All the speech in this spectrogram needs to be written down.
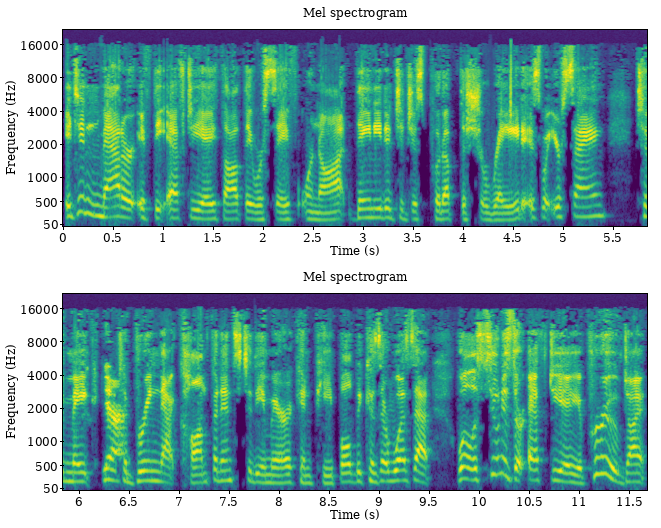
it didn't matter if the FDA thought they were safe or not. They needed to just put up the charade, is what you're saying, to make, yeah. to bring that confidence to the American people because there was that, well, as soon as they're FDA approved, I,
